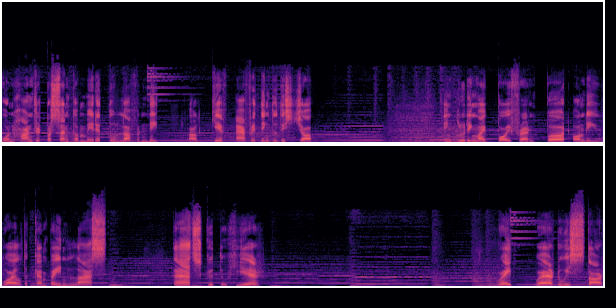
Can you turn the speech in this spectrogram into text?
100% committed to love and need. I'll give everything to this job, including my boyfriend, but only while the campaign lasts. That's good to hear. Great, where do we start?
